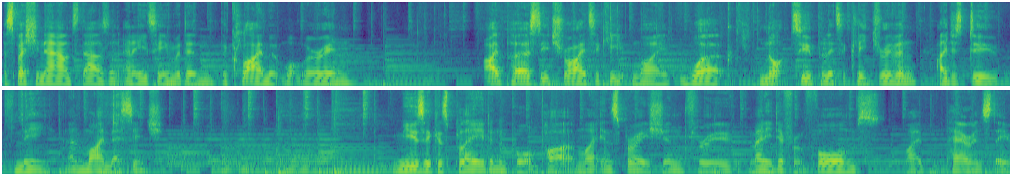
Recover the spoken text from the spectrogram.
especially now in 2018 within the climate what we're in. I personally try to keep my work not too politically driven. I just do me and my message. Music has played an important part of my inspiration through many different forms. My parents, they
